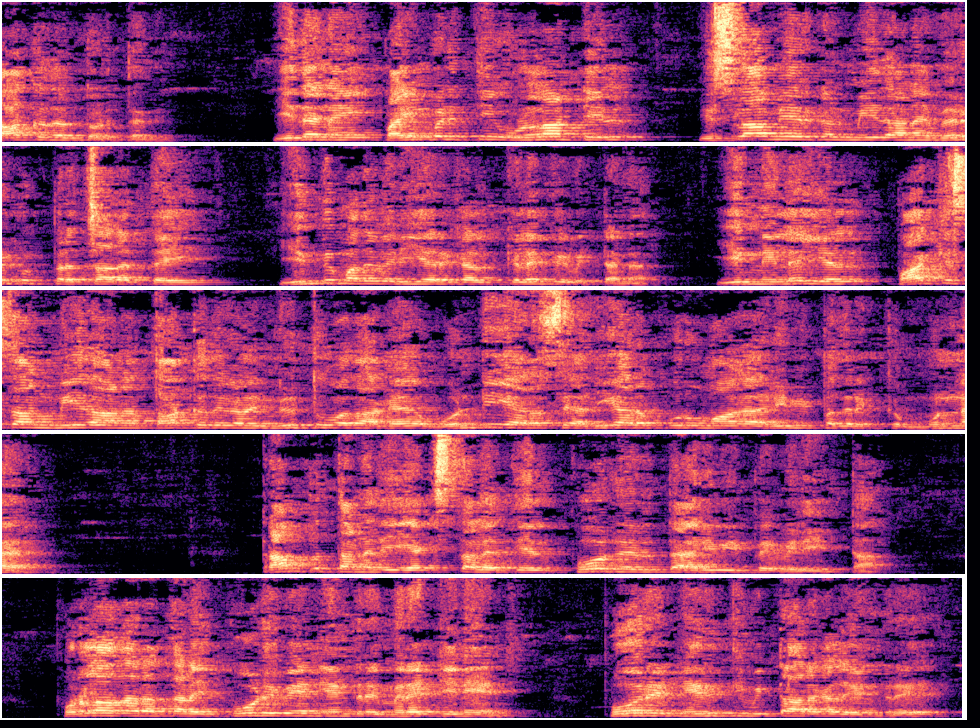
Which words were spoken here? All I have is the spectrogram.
தாக்குதல் தொடுத்தது. இதனை பயன்படுத்தி உள்நாட்டில் இஸ்லாமியர்கள் மீதான வெறுப்பு பிரச்சாரத்தை இந்து மதவெறியர்கள் கிளப்பிவிட்டனர். இந்நிலையில் பாகிஸ்தான் மீதான தாக்குதல்களை நிறுத்துவதாக ஒன்றிய அரசு அதிகாரப்பூர்வமாக அறிவிப்பதற்கு முன்னர் ட்ரம்ப் தனது எக்ஸ் தளத்தில் போர் நிறுத்த அறிவிப்பை வெளியிட்டார். பொருளாதார தடை போடுவேன் என்று மிரட்டினேன். போரை நிறுத்திவிட்டார்கள் என்று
